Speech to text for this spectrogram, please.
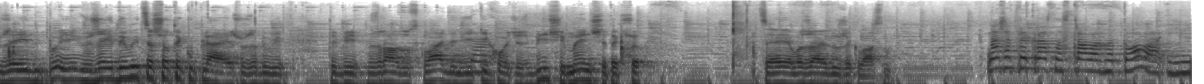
вже, і, і- вже і дивитися, що ти купляєш, уже диві, тобі зразу складені, які хочеш, більші, менші, так що це я вважаю дуже класно. Наша прекрасна страва готова і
